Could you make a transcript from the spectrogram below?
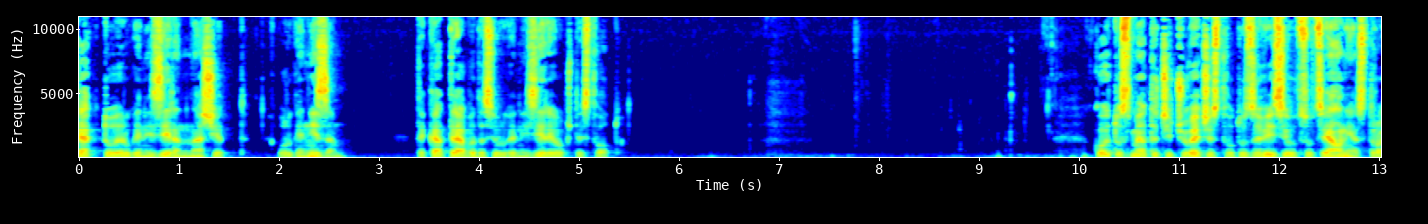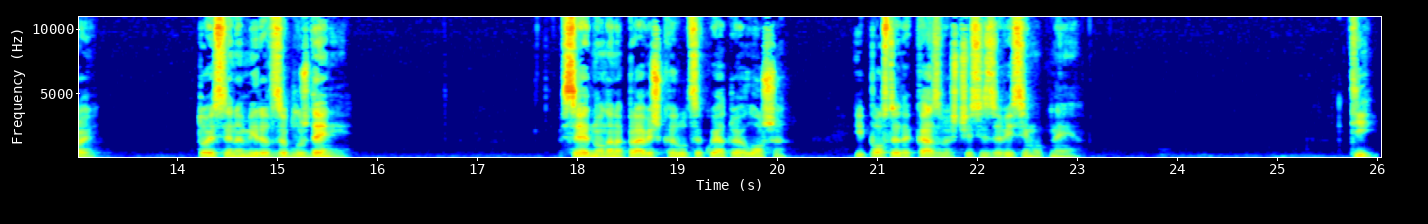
Както е организиран нашият организъм, така трябва да се организира и обществото. Който смята, че човечеството зависи от социалния строй, той се намира в заблуждение. Все едно да направиш каруца, която е лоша, и после да казваш, че си зависим от нея. Ти,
